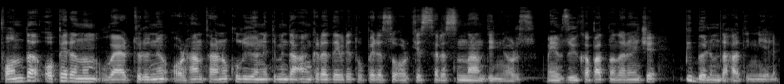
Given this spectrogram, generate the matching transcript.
Fonda operanın uvertürünü Orhan Tarnokulu yönetiminde Ankara Devlet Operası Orkestrası'ndan dinliyoruz. Mevzuyu kapatmadan önce bir bölüm daha dinleyelim.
